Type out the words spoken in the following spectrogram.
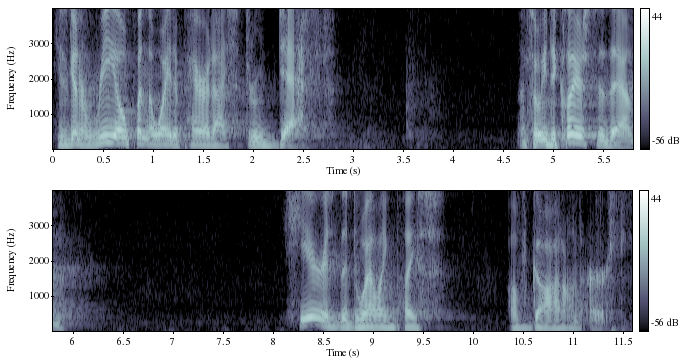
He's going to reopen the way to paradise through death. And so he declares to them here is the dwelling place of God on earth.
